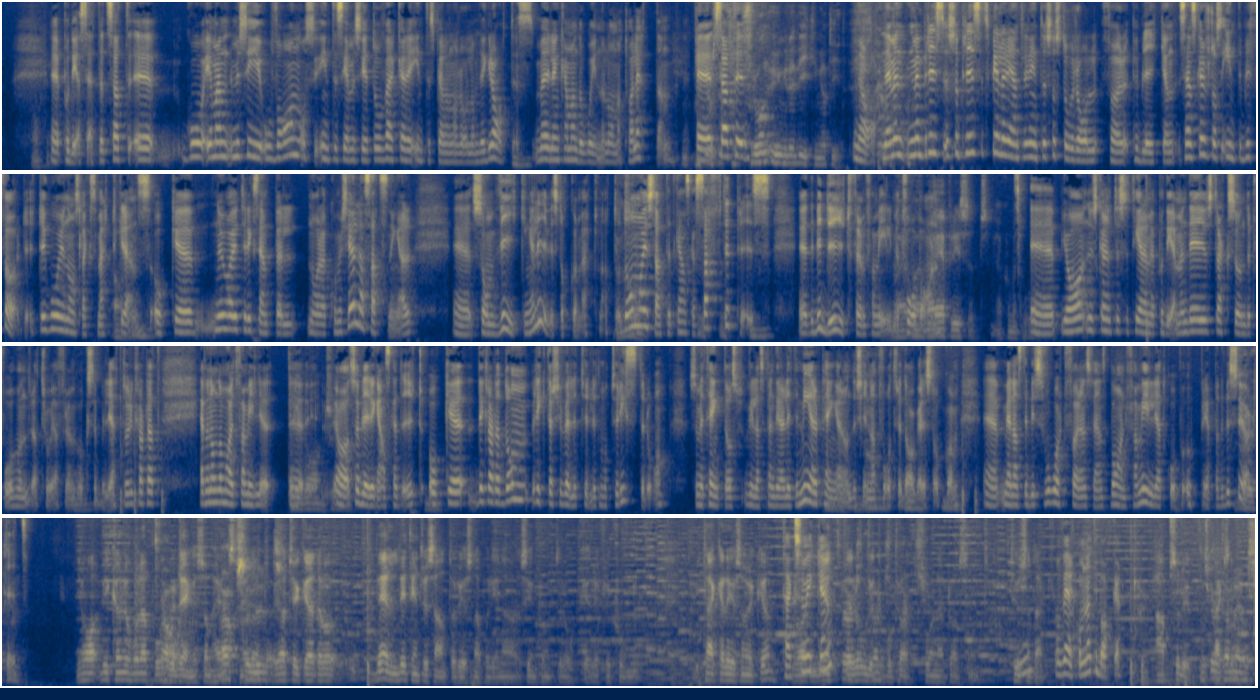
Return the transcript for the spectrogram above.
Eh, På det sättet. Så att eh, gå, är man museiovan och inte ser museet då verkar det inte spela någon roll om det är gratis. Möjligen kan man då gå in och låna toaletten. Eh, så att, eh, Från yngre vikingatid. Ja, nej men, men pris, så priset spelar egentligen inte så stor roll för publiken. Sen ska det förstås inte bli för dyrt. Det går ju någon slags smärtgräns. Och eh, nu har ju till exempel några kommersiella satsningar eh, som Vikingaliv i Stockholm öppnat. Och de har ju satt ett ganska saftigt pris. Eh, det blir dyrt för en familj med två vad, barn. Vad är priset? Jag kommer inte ihåg. Eh, ja, nu ska du inte citera mig på det, men det är ju strax under 200 tror jag för en vuxenbiljett. Och det är klart att även om de har ett familje... Eh, barn, jag. ja, så blir det ganska dyrt. Och eh, det är klart att de riktar sig väldigt tydligt mot turister då. Som är tänkta att vilja spendera lite mer pengar under sina två, tre dagar i Stockholm. Eh, Medan det blir svårt för en svensk barnfamilj att gå på upprepade besök Verkligen. dit. Ja, vi kunde hålla på Ja, hur länge som helst absolut. med detta. Jag tycker att det var väldigt intressant att lyssna på dina synpunkter och eh, reflektioner. Vi tackar dig så mycket. Tack så Det var mycket. jätteroligt Tack, att få, tack. få den här pratstunden. Tusen tack. Och välkomna tillbaka. Absolut. Nu ska vi tack ta så med mycket. oss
